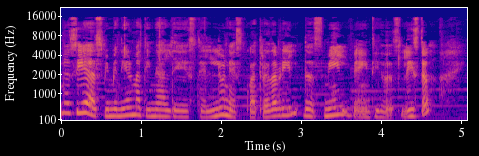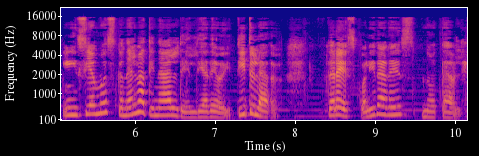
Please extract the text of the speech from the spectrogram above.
Buenos días, bienvenido al matinal de este lunes 4 de abril 2022. ¿Listo? Iniciamos con el matinal del día de hoy, titulado Tres cualidades notables.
